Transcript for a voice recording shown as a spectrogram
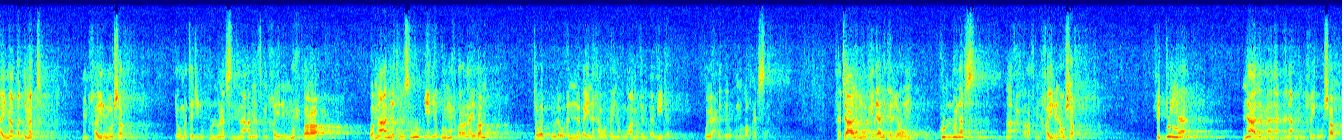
أي ما قدمت من خير وشر يوم تجد كل نفس ما عملت من خير محضرا وما عملت من سوء يعني يكون محضرا أيضا تود لو أن بينها وبينه أمدا بعيدا ويحذركم الله نفسه. فتعلم في ذلك اليوم كل نفس ما أحضرت من خير أو شر. في الدنيا نعلم ما نعمل من خير وشر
